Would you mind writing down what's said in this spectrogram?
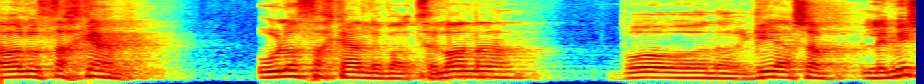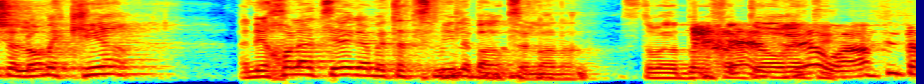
אבל הוא שחקן. הוא לא שחקן לברצלונה, בואו נרגיע. עכשיו, למי שלא מכיר, אני יכול להציע גם את עצמי לברצלונה. זאת אומרת, באופן תיאורטי. זהו, אהבתי את ה...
